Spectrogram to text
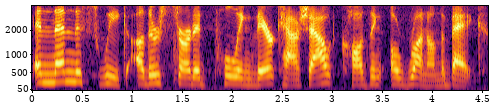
And then this week, others started pulling their cash out, causing a run on the bank.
